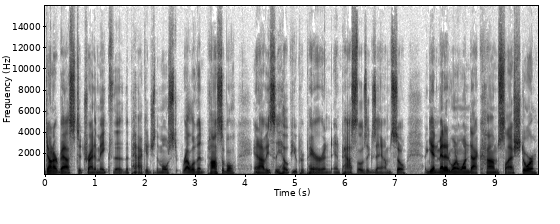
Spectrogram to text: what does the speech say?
done our best to try to make the, the package the most relevant possible and obviously help you prepare and, and pass those exams. So again, meded101.com slash store.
